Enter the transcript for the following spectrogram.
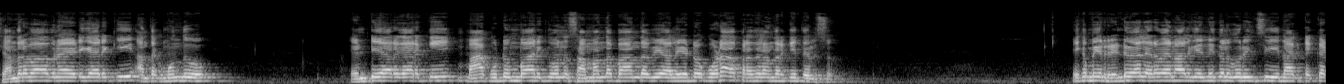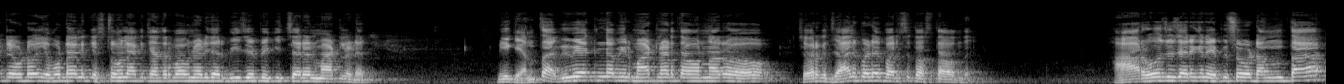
చంద్రబాబు నాయుడు గారికి అంతకుముందు ఎన్టీఆర్ గారికి మా కుటుంబానికి ఉన్న సంబంధ బాంధవ్యాలు ఏటో కూడా ప్రజలందరికీ తెలుసు. ఇక మీరు రెండు వేల ఇరవై నాలుగు ఎన్నికల గురించి నాకు టికెట్ ఇవ్వడం ఇవ్వడానికి ఇష్టం లేక చంద్రబాబు నాయుడు గారు బీజేపీకి ఇచ్చారని మాట్లాడారు. మీకు ఎంత అవివేకంగా మీరు మాట్లాడుతూ ఉన్నారో చివరికి జాలిపడే పరిస్థితి వస్తూ ఉంది. ఆ రోజు జరిగిన ఎపిసోడ్ అంతా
